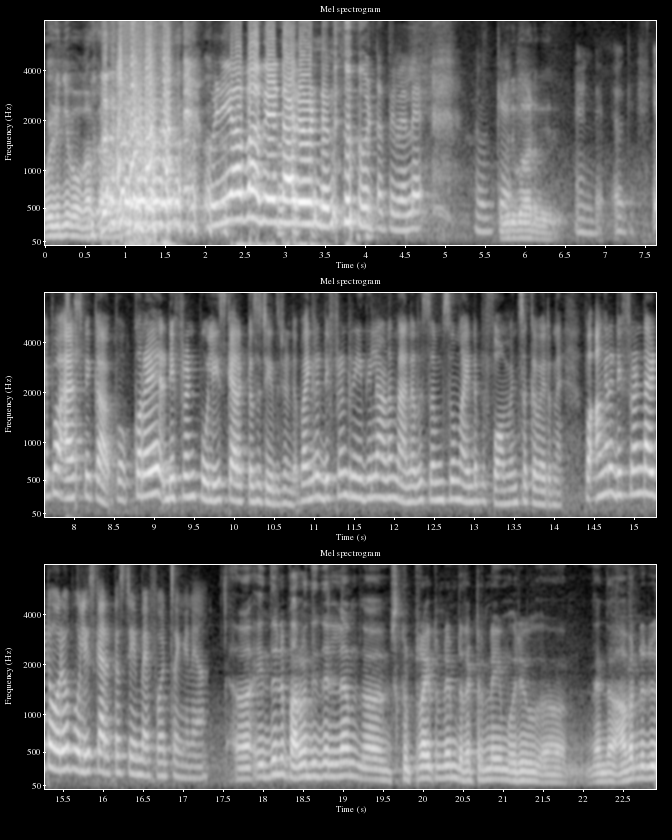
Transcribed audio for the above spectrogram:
ഒഴിഞ്ഞു പോകാത്ത ഒഴിയാപാതയായിട്ട് ആരും ഉണ്ട് കൂട്ടത്തിലല്ലേ ഒരുപാട് പേര്. ഉണ്ട്. ഓക്കെ ഇപ്പോൾ ആസ്പിക്ക ഇപ്പോൾ കുറേ ഡിഫറെന്റ് പോലീസ് ക്യാരക്ടേഴ്സ് ചെയ്തിട്ടുണ്ട്. ഭയങ്കര ഡിഫറെന്റ് രീതിയിലാണ് മാനറിസംസും അതിന്റെ പെർഫോമൻസ് ഒക്കെ വരുന്നത് അപ്പോൾ അങ്ങനെ ഡിഫറെന്റ് ആയിട്ട് ഓരോ പോലീസ് ക്യാരക്ടേഴ്സ് ചെയ്യുമ്പോൾ എഫേർട്സ് എങ്ങനെയാണ് ആഹ് ഇതിന് പറഞ്ഞത് ഇതെല്ലാം സ്ക്രിപ്റ്റ് റൈറ്ററിന്റെയും ഡയറക്ടറിന്റെയും ഒരു എന്താ അവരുടെ ഒരു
